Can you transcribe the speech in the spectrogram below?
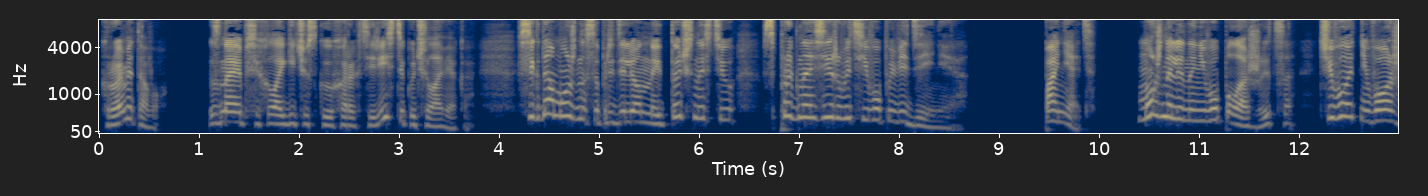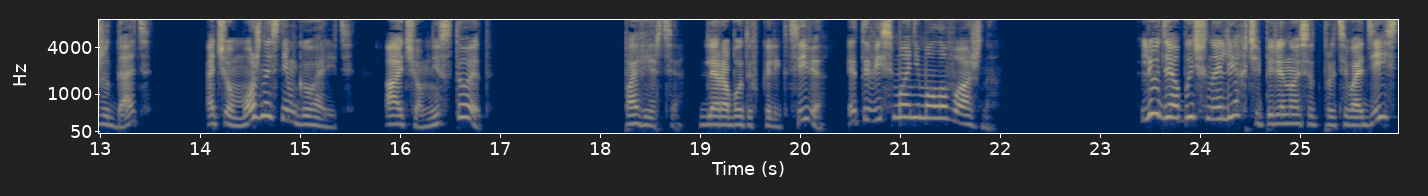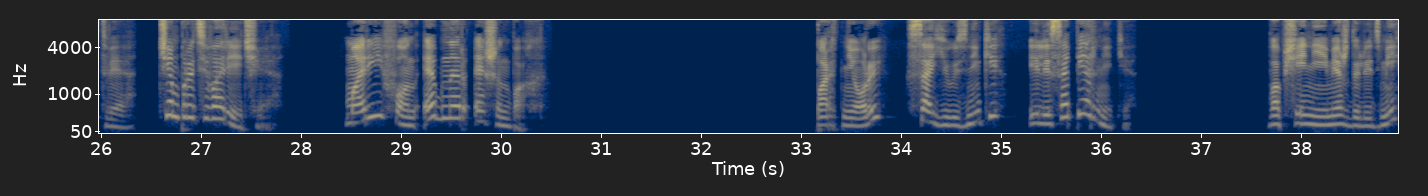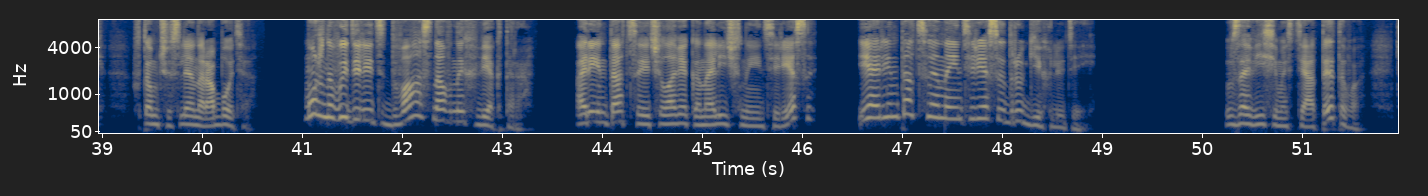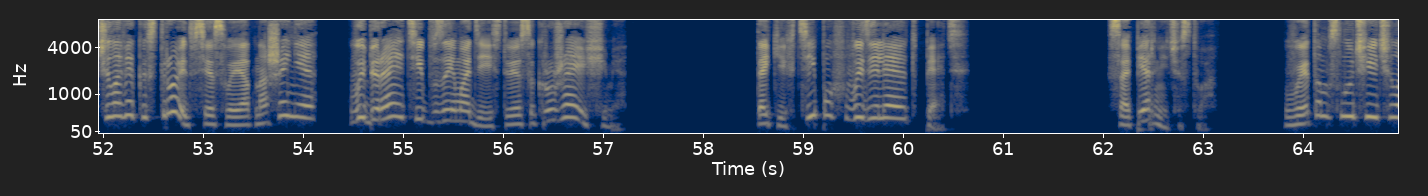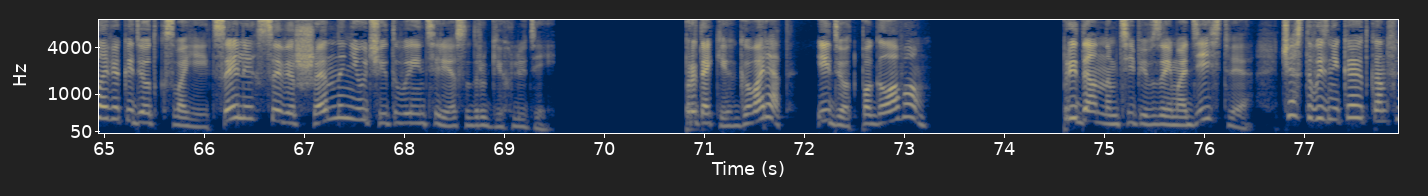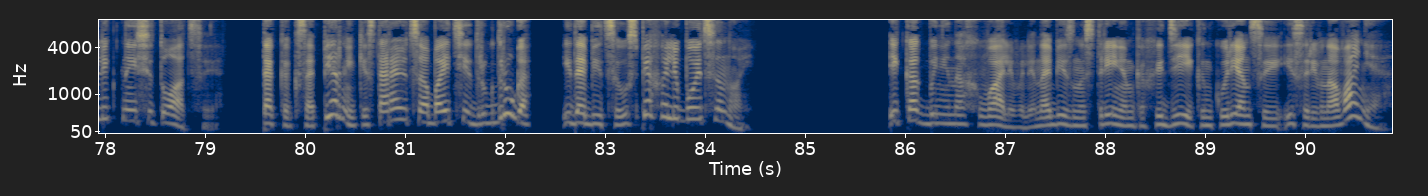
Кроме того, зная психологическую характеристику человека, всегда можно с определенной точностью спрогнозировать его поведение. Понять, можно ли на него положиться, чего от него ожидать, о чем можно с ним говорить, а о чем не стоит. Поверьте, для работы в коллективе это весьма немаловажно. Люди обычно легче переносят противодействие, чем противоречия. Мари фон Эбнер-Эшенбах Партнеры, союзники или соперники? В общении между людьми в том числе на работе, можно выделить два основных вектора — ориентация человека на личные интересы и ориентация на интересы других людей. В зависимости от этого человек и строит все свои отношения, выбирая тип взаимодействия с окружающими. Таких типов выделяют пять. Соперничество. В этом случае человек идет к своей цели, совершенно не учитывая интересы других людей. Про таких говорят «идет по головам». При данном типе взаимодействия часто возникают конфликтные ситуации, так как соперники стараются обойти друг друга и добиться успеха любой ценой. И как бы ни нахваливали на бизнес-тренингах идеи конкуренции и соревнования,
